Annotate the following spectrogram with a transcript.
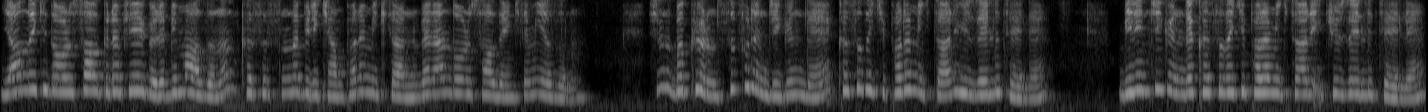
Yandaki doğrusal grafiğe göre bir mağazanın kasasında biriken para miktarını veren doğrusal denklemi yazalım. Şimdi bakıyorum 0. günde kasadaki para miktarı 150 TL. Birinci günde kasadaki para miktarı 250 TL.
